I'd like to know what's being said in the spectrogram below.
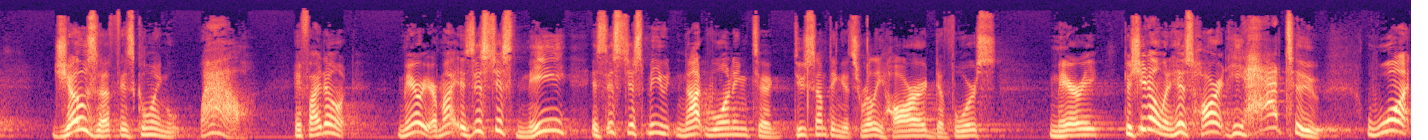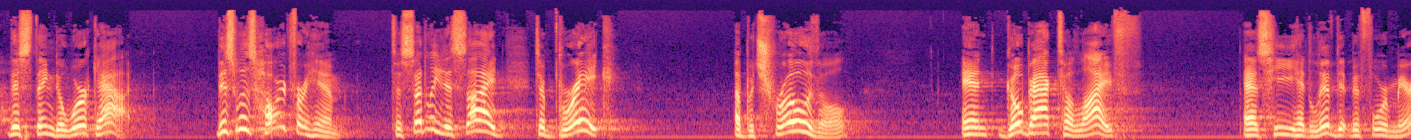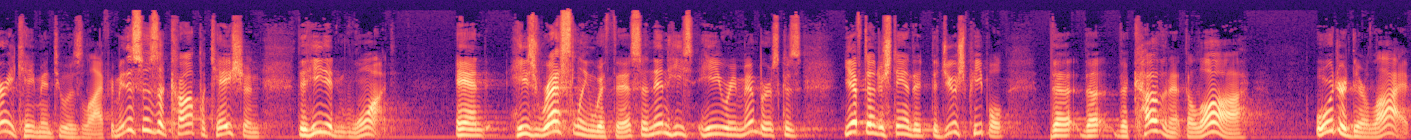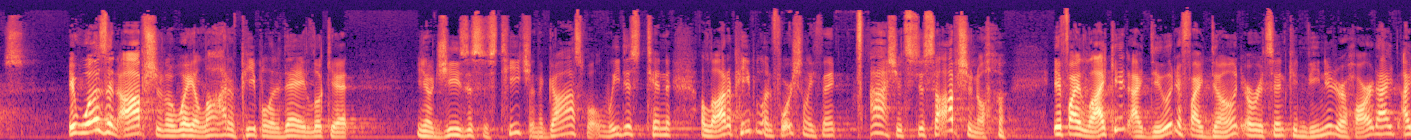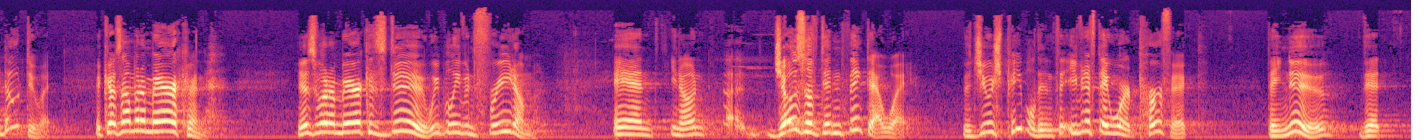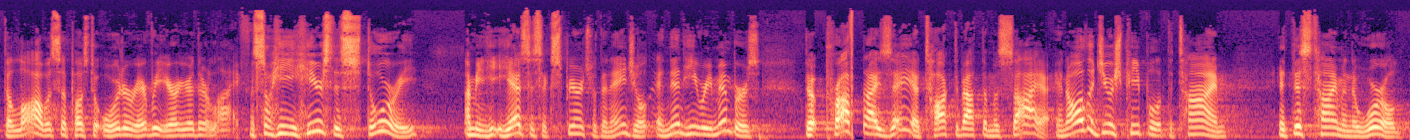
Joseph is going, wow, if I don't marry her, is this just me? Is this just me not wanting to do something that's really hard, divorce Mary? Because you know, in his heart, he had to want this thing to work out. This was hard for him to suddenly decide to break a betrothal and go back to life as he had lived it before Mary came into his life. I mean, this was a complication that he didn't want. And he's wrestling with this, and then he's, he remembers, because you have to understand that the Jewish people, the, the, the covenant, the law, ordered their lives. It wasn't optional the way a lot of people today look at you know jesus' teaching the gospel we just tend to a lot of people unfortunately think gosh it's just optional If I like it, I do it. If I don't, or it's inconvenient or hard, I, I don't do it because I'm an American. This is what Americans do. We believe in freedom. And, you know, uh, Joseph didn't think that way. The Jewish people didn't think, even if they weren't perfect, they knew that the law was supposed to order every area of their life. And so he hears this story. I mean, he, he has this experience with an angel, and then he remembers the prophet Isaiah talked about the Messiah, and all the Jewish people at the time, at this time in the world,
